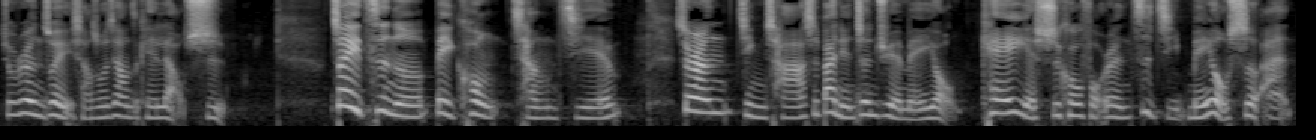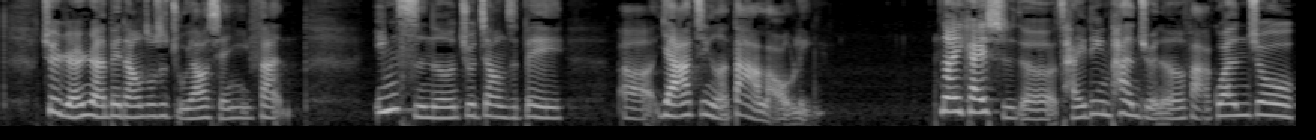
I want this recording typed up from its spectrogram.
就认罪，想说这样子可以了事。这一次呢，被控抢劫，虽然警察是半点证据也没有，K 也矢口否认自己没有涉案，却仍然被当作是主要嫌疑犯，因此呢，就这样子被呃押进了大牢里。那一开始的裁定判决呢，法官就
